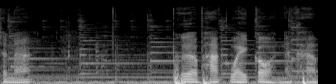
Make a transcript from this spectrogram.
ชนะ เพื่อพักไว้ก่อนนะครับ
